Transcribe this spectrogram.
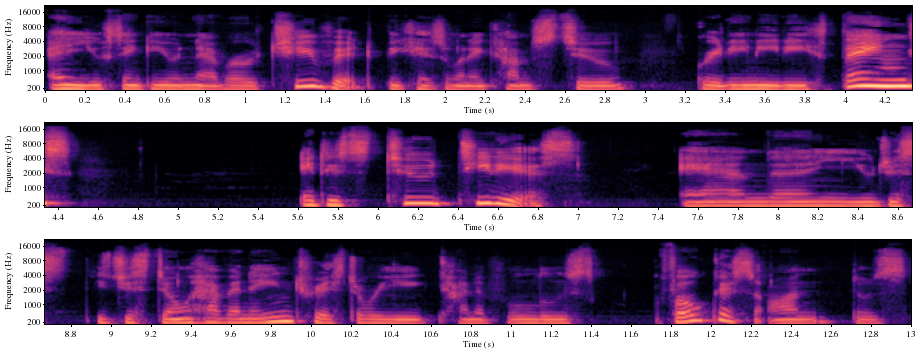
and you think you never achieve it because when it comes to greedy, needy things, it is too tedious, and then you just you just don't have any interest, or you kind of lose focus on those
